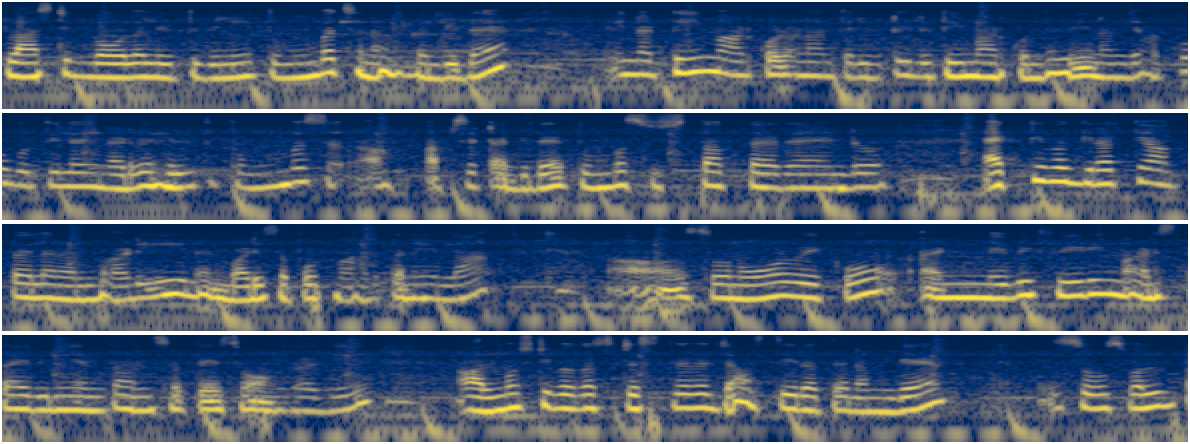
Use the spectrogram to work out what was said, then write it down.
ಪ್ಲಾಸ್ಟಿಕ್ ಬೌಲಲ್ಲಿ ಇಟ್ಟಿದ್ದೀನಿ. ತುಂಬ ಚೆನ್ನಾಗಿ ಬಂದಿದೆ. ಇನ್ನು ಟೀ ಮಾಡ್ಕೊಳ್ಳೋಣ ಅಂತ ಹೇಳ್ಬಿಟ್ಟು ಇಲ್ಲಿ ಟೀ ಮಾಡ್ಕೊತಿದ್ದೀನಿ ನನಗೆ ಯಾಕೋ ಗೊತ್ತಿಲ್ಲ, ಈ ನಡುವೆ ಹೆಲ್ತ್ ತುಂಬ ಸ ಅಪ್ಸೆಟ್ ಆಗಿದೆ, ತುಂಬ ಸುಸ್ತಾಗ್ತಾ ಇದೆ ಆ್ಯಂಡ್ ಆ್ಯಕ್ಟಿವ್ ಆಗಿರೋಕ್ಕೆ ಆಗ್ತಾಯಿಲ್ಲ ನನ್ನ ಬಾಡಿ ನನ್ನ ಬಾಡಿ ಸಪೋರ್ಟ್ ಮಾಡ್ತಾನೆ ಇಲ್ಲ. ಸೊ ನೋಡಬೇಕು ಆ್ಯಂಡ್ ಮೇ ಬಿ ಫೀಡಿಂಗ್ ಮಾಡಿಸ್ತಾ ಇದ್ದೀನಿ ಅಂತ ಅನಿಸುತ್ತೆ ಸೊ ಹಂಗಾಗಿ ಆಲ್ಮೋಸ್ಟ್ ಇವಾಗ ಸ್ಟ್ರೆಸ್ ಲೆವೆಲ್ ಜಾಸ್ತಿ ಇರುತ್ತೆ ನಮಗೆ. ಸೊ ಸ್ವಲ್ಪ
